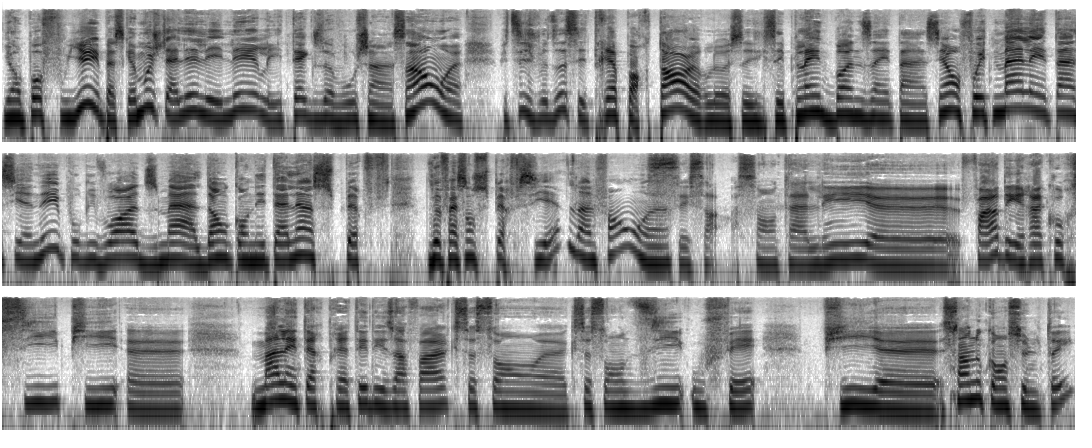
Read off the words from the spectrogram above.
ils ont pas fouillé. Parce que moi, j'étais allée les lire, les textes de vos chansons. euh, Puis, tu sais, je veux dire, c'est très porteur, là. C'est plein de bonnes intentions. faut être mal intentionné pour y voir du mal. Donc, on est allé en de façon superficielle, dans le fond. euh. C'est ça. Ils sont allés euh, faire des raccourcis puis euh, mal interpréter des affaires qui se sont, euh, qui se sont dit ou fait, puis euh, sans nous consulter.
